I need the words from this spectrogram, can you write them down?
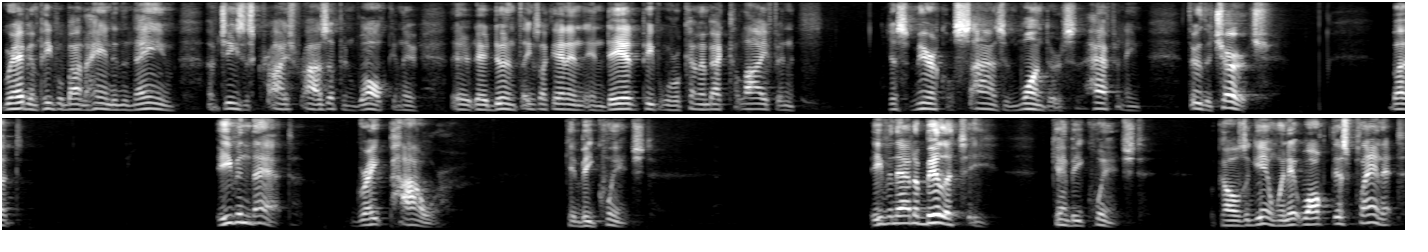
grabbing people by the hand in the name of Jesus Christ, rise up and walk. And they're, they're, they're doing things like that. And, and dead people were coming back to life. And just miracles, signs, and wonders happening through the church. But even that great power can be quenched. Even that ability can be quenched. Because again, when it walked this planet,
